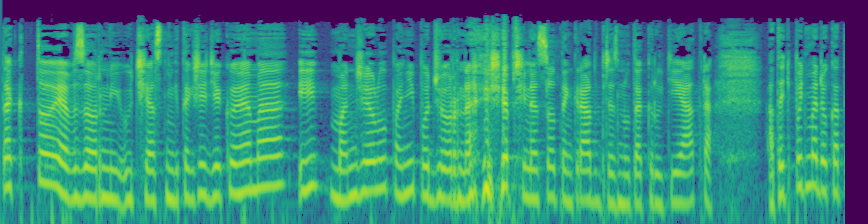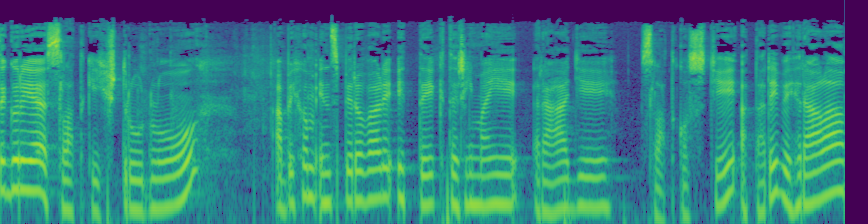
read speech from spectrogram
Tak to je vzorný účastník, takže děkujeme i manželu paní Podžorné, že přinesl tenkrát v březnu tak krutí játra. A teď pojďme do kategorie sladkých štrůdlů, abychom inspirovali i ty, kteří mají rádi sladkosti a tady vyhrála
